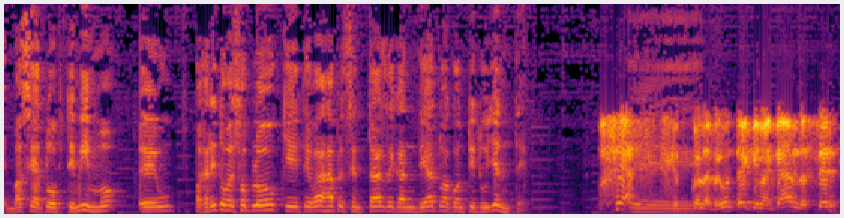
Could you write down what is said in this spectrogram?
en base a tu optimismo. un pajarito me sopló que te vas a presentar de candidato a constituyente. O sea, eh, con la pregunta que me acaban de hacer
